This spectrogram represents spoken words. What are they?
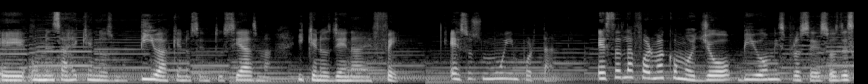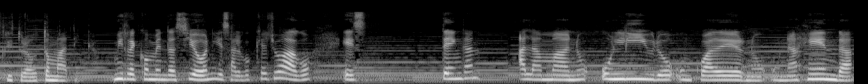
eh, un mensaje que nos motiva, que nos entusiasma y que nos llena de fe. Eso es muy importante. Esta es la forma como yo vivo mis procesos de escritura automática. Mi recomendación, y es algo que yo hago, es tengan a la mano un libro, un cuaderno, una agenda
